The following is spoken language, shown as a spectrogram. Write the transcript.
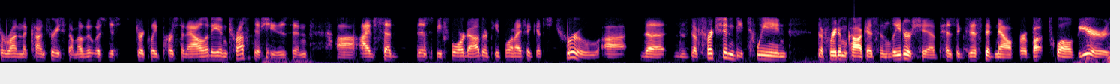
to run the country. Some of it was just strictly personality and trust issues. And uh, I've said this before to other people, and I think it's true. Uh, the the friction between the Freedom Caucus and leadership has existed now for about 12 years.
